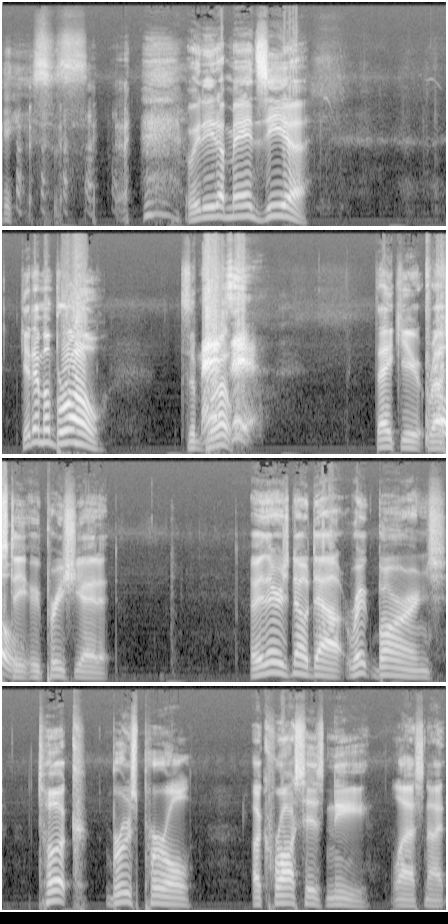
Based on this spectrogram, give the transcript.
We need a Manzia. Get him a bro. It's a bro. Thank you, Rusty. Oh. We appreciate it. Hey, There's no doubt Rick Barnes took Bruce Pearl across his knee last night,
